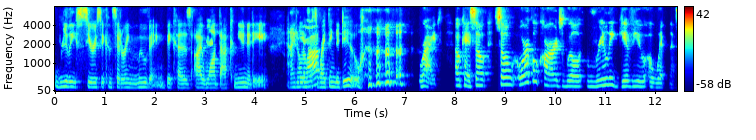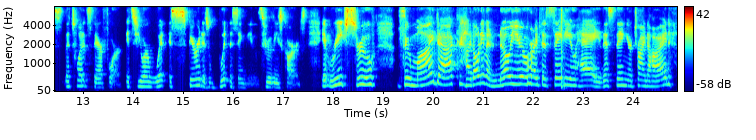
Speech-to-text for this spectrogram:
I'm really seriously considering moving because i want that community. And i don't yeah. know if it's the right thing to do. Right Okay, so so oracle cards will really give you a witness. That's what it's there for. It's your wit spirit is witnessing you through these cards. It reached through through my deck. I don't even know you, right? To say to you, hey, this thing you're trying to hide,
